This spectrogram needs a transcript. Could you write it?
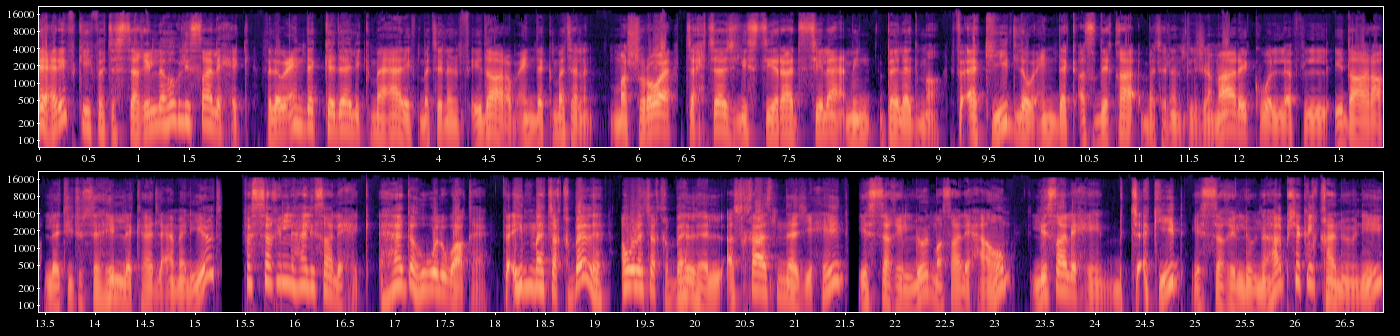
اعرف كيف تستغله لصالحك. فلو عندك كذلك معارف مثلا في إدارة وعندك مثلا مشروع تحتاج لاستيراد السلع من بلد ما فأكيد لو عندك أصدقاء مثلا في الجمارك ولا في الإدارة التي تسهل لك هذه العمليات فاستغلها لصالحك. هذا هو الواقع. فإما تقبله أو لا تقبله الأشخاص الناجحين يستغلون مصالحهم لصالحهم بالتأكيد يستغلونها بشكل قانوني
